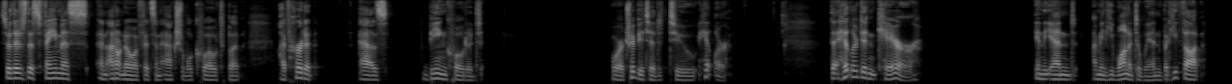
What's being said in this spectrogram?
So there's this famous and I don't know if it's an actual quote, but I've heard it as being quoted or attributed to Hitler. That Hitler didn't care in the end. I mean, he wanted to win, but he thought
